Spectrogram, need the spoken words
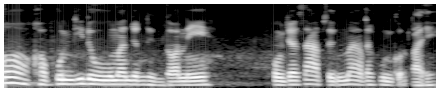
ก็ขอบคุณที่ดูมาจนถึงตอนนี้ ผมจะซาบซึ้งมากถ้าคุณกดไลค์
